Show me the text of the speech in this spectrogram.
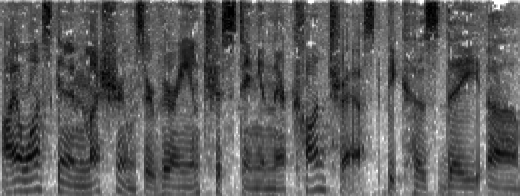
Ayahuasca and mushrooms are very interesting in their contrast because they. Uh,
